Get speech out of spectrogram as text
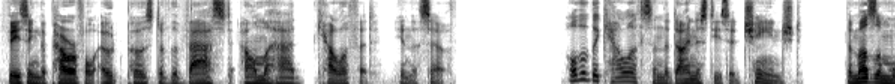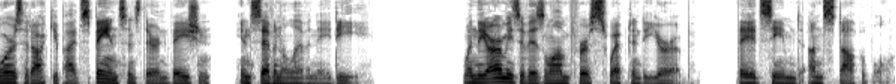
facing the powerful outpost of the vast Almohad Caliphate in the south. Although the caliphs and the dynasties had changed, the Muslim Moors had occupied Spain since their invasion in 711 AD. When the armies of Islam first swept into Europe, they had seemed unstoppable.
